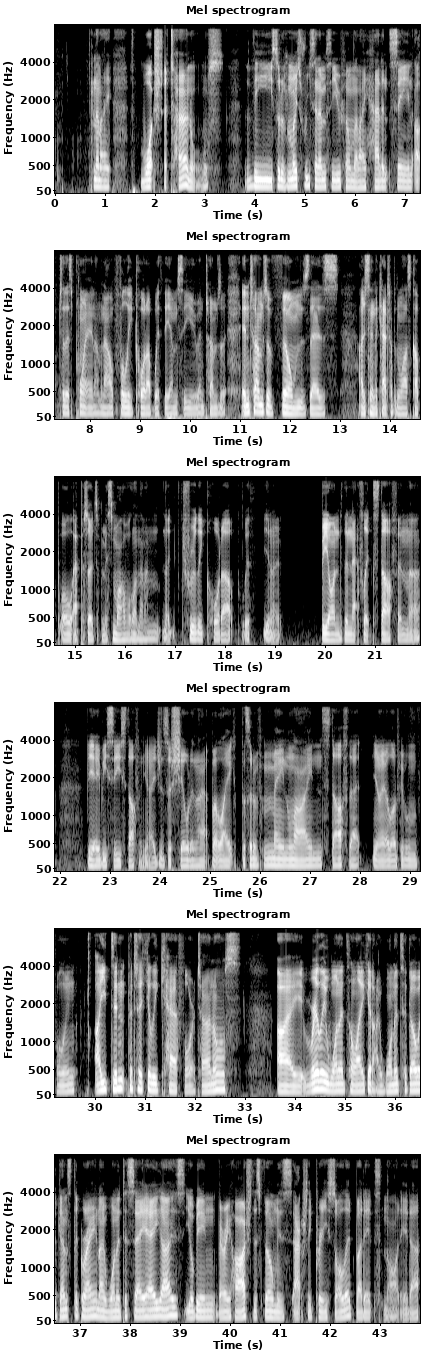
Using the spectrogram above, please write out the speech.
then I watched Eternals, the sort of most recent MCU film that I hadn't seen up to this point, and I'm now fully caught up with the MCU in terms of in terms of films. There's I just need to catch up in the last couple episodes of Miss Marvel, and then I'm like truly caught up with you know beyond the Netflix stuff and the the ABC stuff and you know Agents of Shield and that, but like the sort of mainline stuff that you know a lot of people have been following. I didn't particularly care for Eternals. I really wanted to like it. I wanted to go against the grain. I wanted to say, hey guys, you're being very harsh. This film is actually pretty solid, but it's not. It uh,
